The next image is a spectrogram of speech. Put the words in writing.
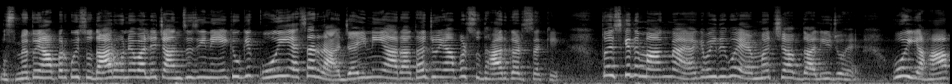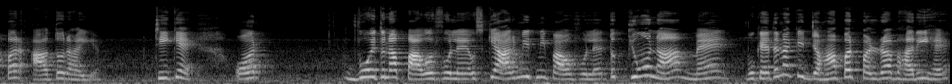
उसमें तो यहाँ पर कोई सुधार होने वाले चांसेस ही नहीं है, क्योंकि कोई ऐसा राजा ही नहीं आ रहा था जो यहाँ पर सुधार कर सके। तो इसके दिमाग में आया कि भाई देखो, अहमद शाह अब्दाली जो है, वो यहाँ पर आ तो रही है, ठीक है? और वो इतना पावरफुल है, उसकी आर्मी इतनी पावरफुल है तो क्यों ना मैं, वो कहते हैं ना कि जहाँ पर पलड़ा भारी है,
